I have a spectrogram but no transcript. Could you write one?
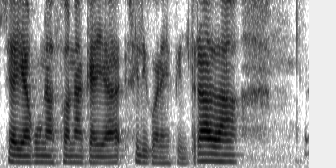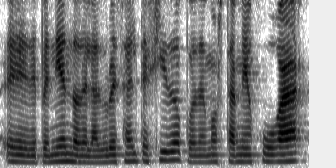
si hay alguna zona que haya silicona infiltrada. Eh, dependiendo de la dureza del tejido, podemos también jugar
